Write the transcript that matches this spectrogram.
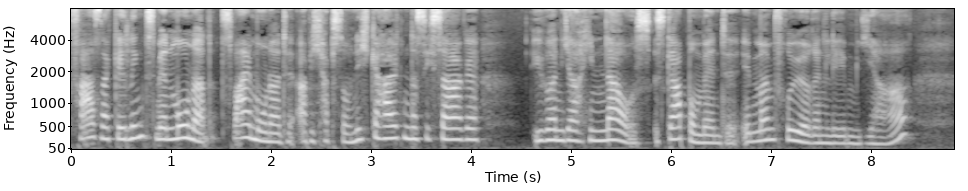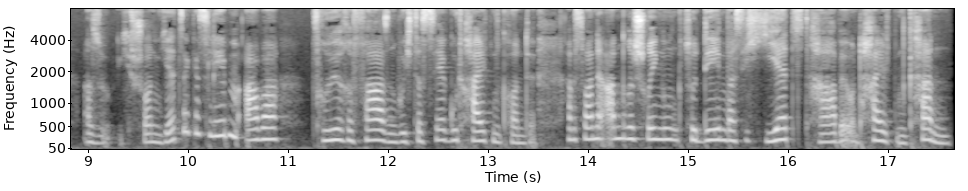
Phasen, da gelingt es mir einen Monat, zwei Monate, aber ich habe es noch nicht gehalten, dass ich sage, über ein Jahr hinaus. Es gab Momente in meinem früheren Leben, ja, also schon jetziges Leben, aber frühere Phasen, wo ich das sehr gut halten konnte. Aber es war eine andere Schwingung zu dem, was ich jetzt habe und halten kann.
